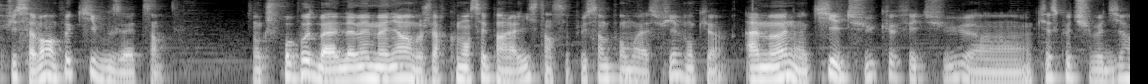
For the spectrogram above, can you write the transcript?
puissent savoir un peu qui vous êtes. Donc je propose bah, de la même manière, je vais recommencer par la liste, hein, c'est plus simple pour moi à suivre. Donc euh, Amon, qui es-tu? Que fais-tu? Qu'est-ce que tu veux dire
